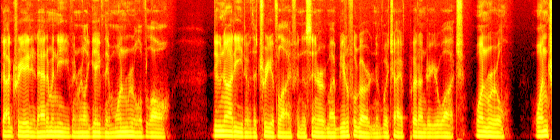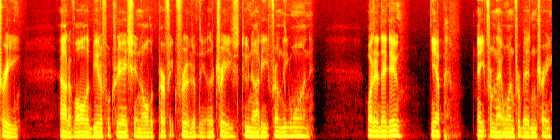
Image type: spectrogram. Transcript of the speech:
God created Adam and Eve and really gave them one rule of law. Do not eat of the tree of life in the center of my beautiful garden of which I have put under your watch. One rule, one tree, out of all the beautiful creation, all the perfect fruit of the other trees, do not eat from the one. What did they do? Yep, ate from that one forbidden tree.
